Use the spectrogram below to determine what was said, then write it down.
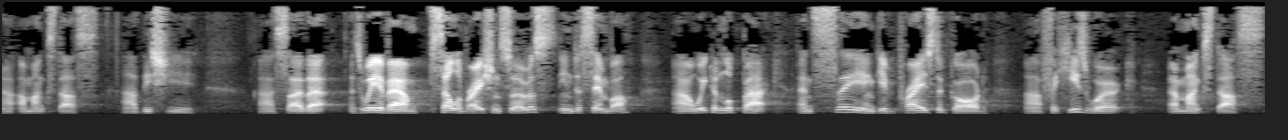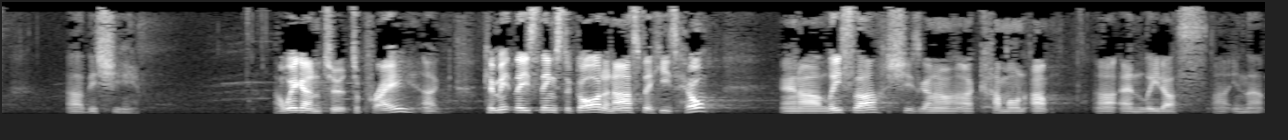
uh, amongst us uh, this year? Uh, so that as we have our celebration service in December, uh, we can look back and see and give praise to God uh, for His work amongst us uh, this year. we're going to, to pray, commit these things to God and ask for His help. And Lisa, she's going to come on up and lead us in that.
